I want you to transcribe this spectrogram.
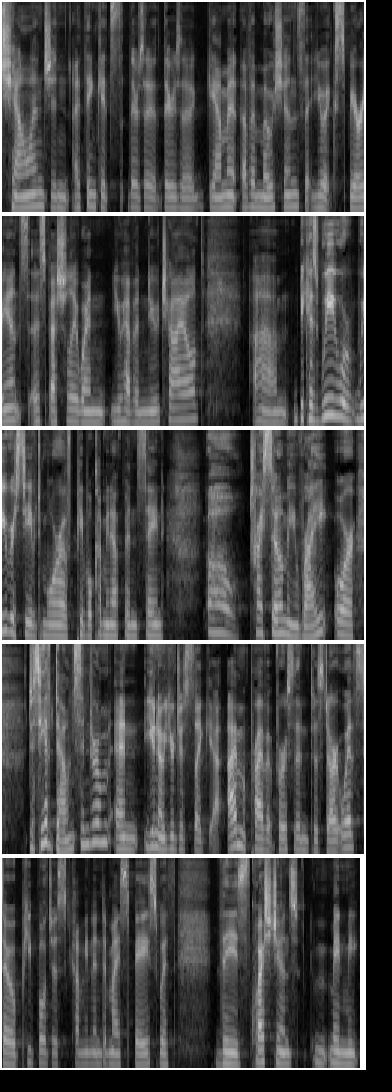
challenge, and I think it's there's a there's a gamut of emotions that you experience, especially when you have a new child. Um, because we were we received more of people coming up and saying, "Oh, trisomy, right?" or does he have Down syndrome? And you know, you're just like, I'm a private person to start with, so people just coming into my space with these questions made me,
